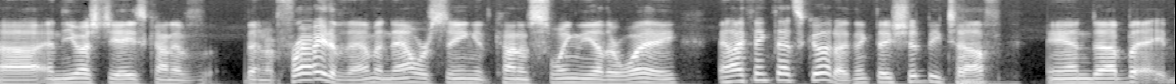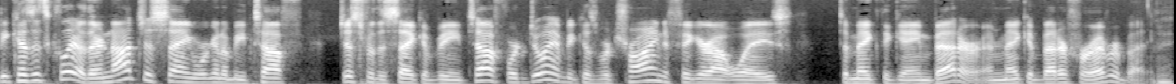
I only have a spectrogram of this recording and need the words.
uh, and the USGA's kind of been afraid of them, and now we're seeing it kind of swing the other way. And I think that's good. I think they should be tough, and uh, but because it's clear they're not just saying we're going to be tough just for the sake of being tough. We're doing it because we're trying to figure out ways to make the game better and make it better for everybody.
